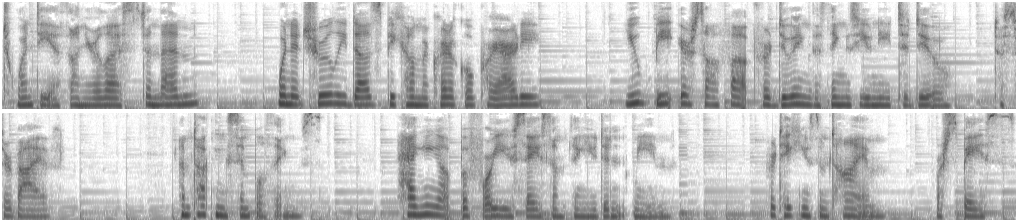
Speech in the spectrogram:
20th on your list, and then when it truly does become a critical priority, you beat yourself up for doing the things you need to do to survive. I'm talking simple things. Hanging up before you say something you didn't mean, for taking some time or space,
